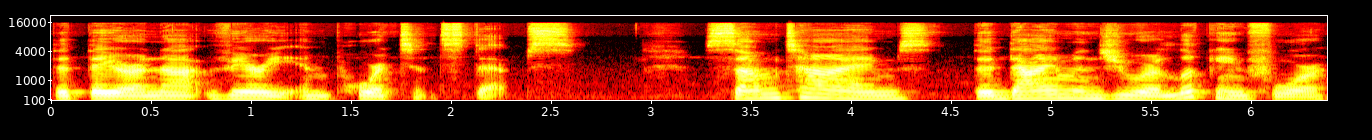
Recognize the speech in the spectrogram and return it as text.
that they are not very important steps. Sometimes the diamonds you are looking for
